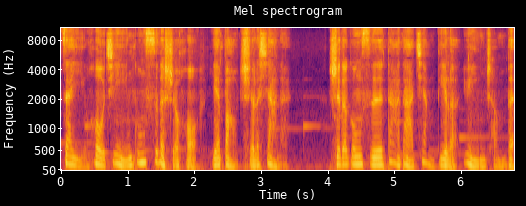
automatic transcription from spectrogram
在以后经营公司的时候也保持了下来，使得公司大大降低了运营成本。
